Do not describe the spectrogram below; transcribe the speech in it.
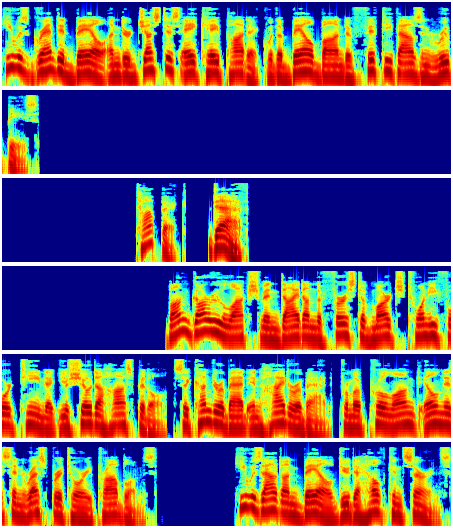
He was granted bail under Justice A. K. Pathak with a bail bond of 50,000 rupees. Death Bangaru Laxman died on 1 March 2014 at Yashoda Hospital, Secunderabad in Hyderabad, from a prolonged illness and respiratory problems. He was out on bail due to health concerns.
